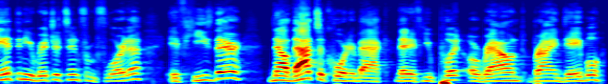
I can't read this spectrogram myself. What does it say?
Anthony Richardson from Florida, if he's there, now that's a quarterback that if you put around Brian Daboll,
